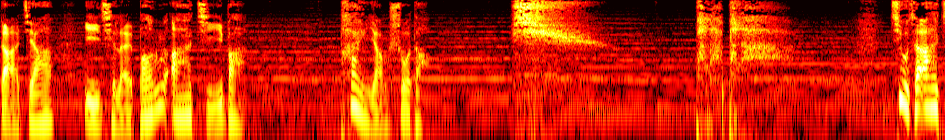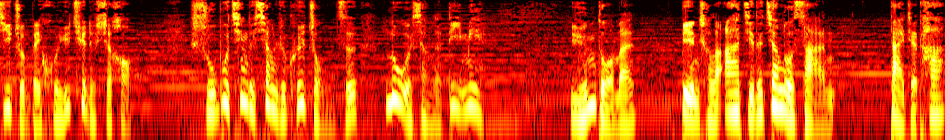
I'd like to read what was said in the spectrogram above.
大家一起来帮阿吉吧！太阳说道：“嘘，啪啦啪啦。”就在阿吉准备回去的时候，数不清的向日葵种子落向了地面，云朵们变成了阿吉的降落伞，带着它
